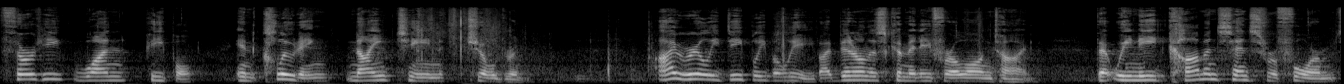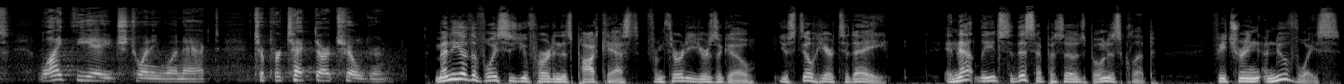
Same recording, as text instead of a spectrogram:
31 people, including 19 children. I really deeply believe, I've been on this committee for a long time, that we need common sense reforms like the Age 21 Act to protect our children. Many of the voices you've heard in this podcast from 30 years ago, you still hear today. And that leads to this episode's bonus clip featuring a new voice.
